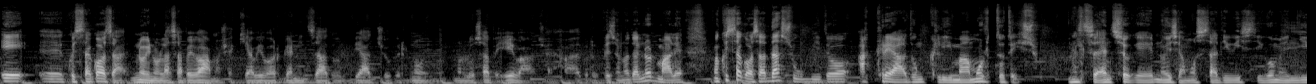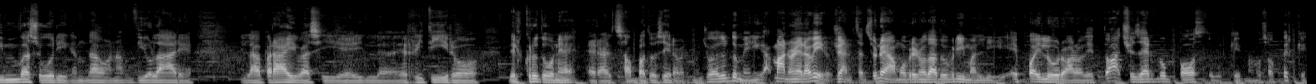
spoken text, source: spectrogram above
e eh, questa cosa noi non la sapevamo, cioè chi aveva organizzato il viaggio per noi non, non lo sapeva, cioè aveva preso un hotel normale, ma questa cosa da subito ha creato un clima molto teso, nel senso che noi siamo stati visti come gli invasori che andavano a violare la privacy e il, il ritiro del Crotone era il sabato sera avremmo giocato il domenica, ma non era vero, cioè nel senso noi avevamo prenotato prima lì e poi loro hanno detto ah ci serve un posto perché non lo so perché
